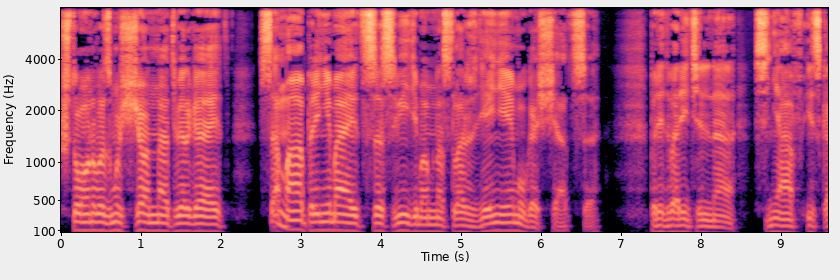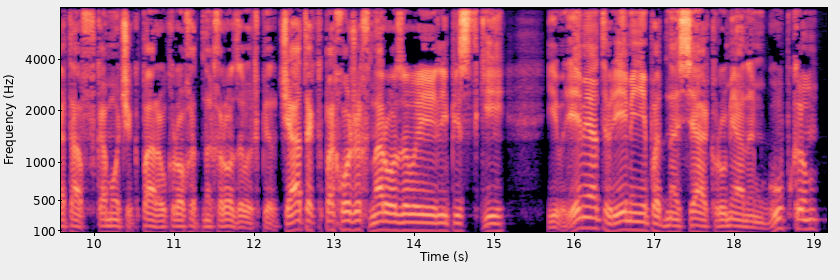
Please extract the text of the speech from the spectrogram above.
что он возмущенно отвергает, сама принимается с видимым наслаждением угощаться. Предварительно сняв и скотав в комочек пару крохотных розовых перчаток, похожих на розовые лепестки, и время от времени поднося к румяным губкам —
